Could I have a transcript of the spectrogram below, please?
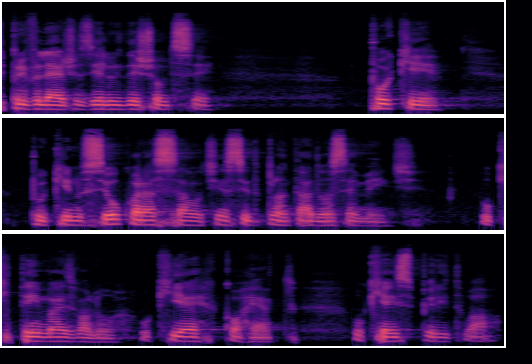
de privilégios, e ele deixou de ser. Por quê? Porque no seu coração tinha sido plantada uma semente. O que tem mais valor, o que é correto, o que é espiritual.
